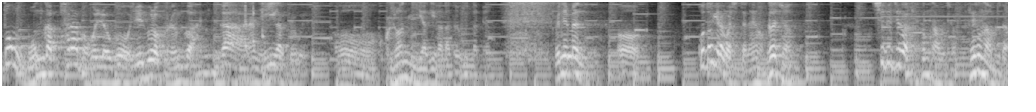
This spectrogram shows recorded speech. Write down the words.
또 뭔가 팔아먹으려고 일부러 그런 거 아닌가라는 얘기가 돌고 있습니다. 어, 그런 이야기가 나돌고 있다면. 왜냐면 어 호덕이라고 하셨잖아요. 그렇죠. 시리즈가 계속 나오죠. 계속 나옵니다.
